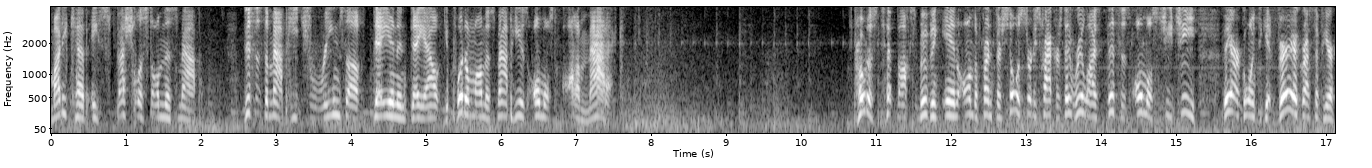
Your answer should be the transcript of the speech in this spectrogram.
Mighty Keb, a specialist on this map. This is the map he dreams of day in and day out. You put him on this map, he is almost automatic. Protoss tip box moving in on the Friendfish. So is Sturdy's Crackers. They realize this is almost GG. They are going to get very aggressive here.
